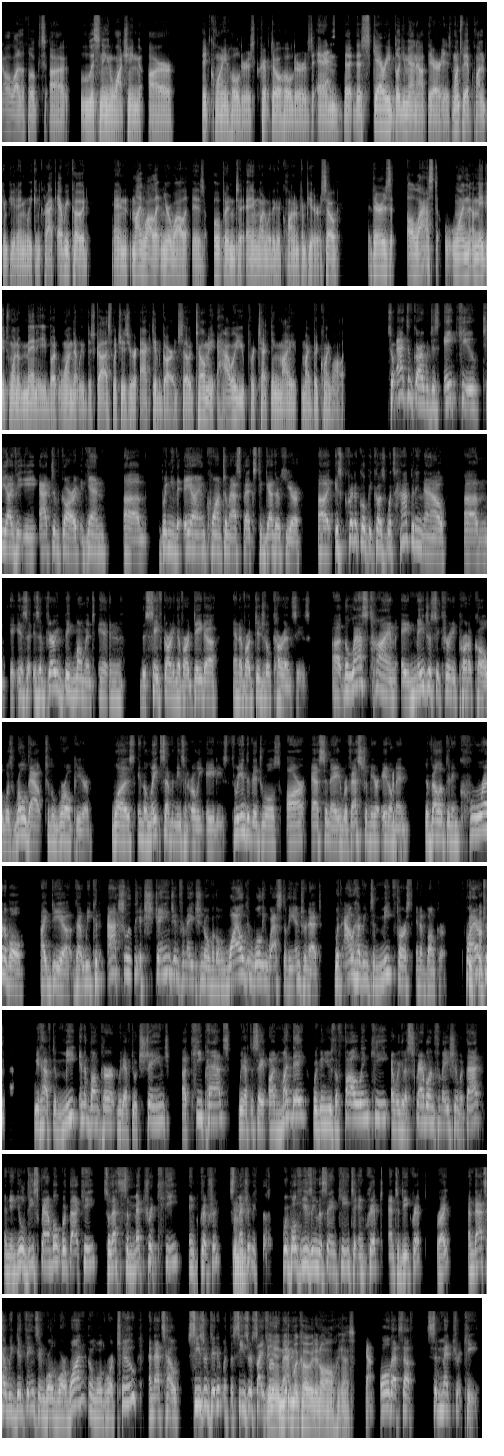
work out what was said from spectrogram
know a lot of the folks uh, listening and watching are Bitcoin holders, crypto holders, Yes. and the the scary boogeyman out there is once we have quantum computing, we can crack every code, and my wallet and your wallet is open to anyone with a good quantum computer. So there's a last one, uh, maybe it's one of many, but one that we've discussed, which is your AQtive Guard. So tell me, how are you protecting my my Bitcoin wallet? So AQtive Guard, which is A Q T I V E, AQtive Guard, again, um, bringing the AI and quantum aspects together here, uh, is critical because what's happening now um, is, is a very big moment in the safeguarding of our data and of our digital currencies. Uh, the last time a major security protocol was rolled out to the world, Peter, was in the late 70s and early 80s. Three individuals, R, S, and A, Rivest Shamir Adleman, developed an incredible idea that we could actually exchange information over the wild and woolly west of the internet without having to meet first in a bunker. Prior to that, we'd have to meet in a bunker, we'd have to exchange uh, keypads. We'd have to say, on Monday, we're going to use the following key and we're going to scramble information with that. And then you'll descramble with that key. So that's symmetric key encryption. Symmetric because we're both using the same key to encrypt and to decrypt, right? And that's how we did things in World War One and World War Two, and that's how Caesar did it with the Caesar cipher. The back- Enigma code and all, yes. yeah, all that stuff, symmetric key.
